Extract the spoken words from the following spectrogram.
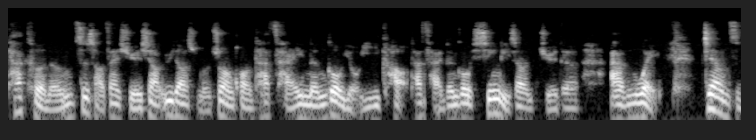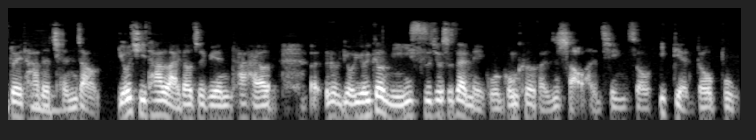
他可能至少在学校遇到什么状况，他才能够有依靠，他才能够心理上觉得安慰，这样子对他的成长，尤其他来到这边，他还要呃有有一个迷思，就是在美国功课很少，很轻松，一点都不。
